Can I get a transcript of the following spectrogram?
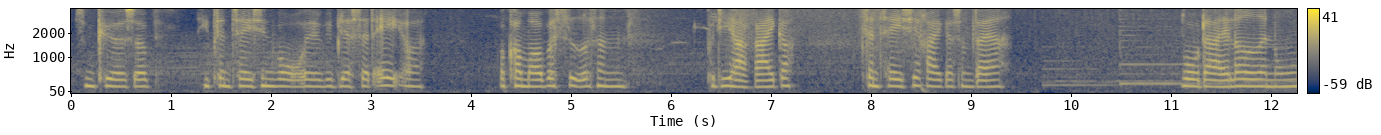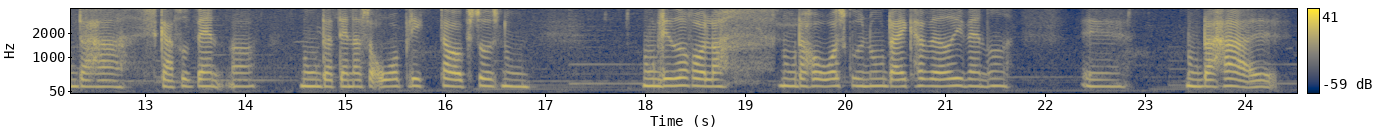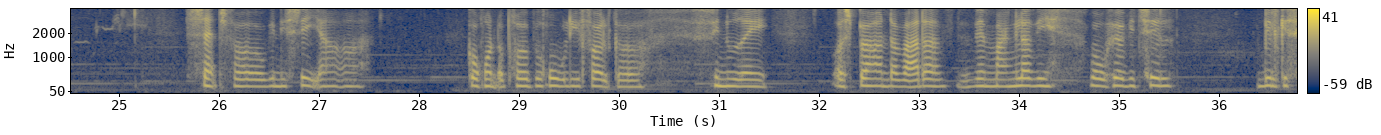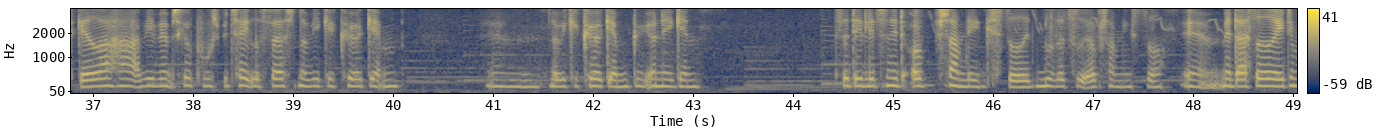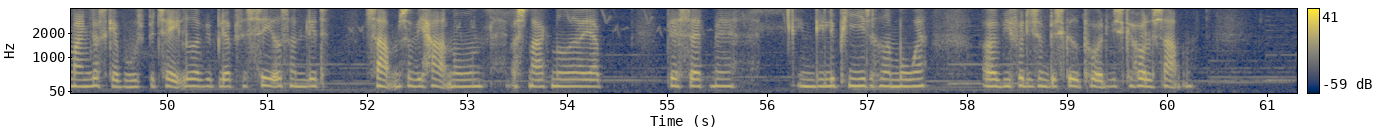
som kører os op i plantagen, hvor øh, vi bliver sat af og, og kommer op og sidder sådan på de her rækker, plantagerækker, som der er. Hvor der allerede er nogen, der har skaffet vand, og nogen, der danner sig overblik. Der er opstået sådan nogle, nogle lederroller, nogen, der har overskud, nogen, der ikke har været i vandet, øh, nogen, der har øh, sans for at organisere og gå rundt og prøve at berolige folk og finde ud af, os børn, der var der, hvem mangler vi, hvor hører vi til, hvilke skader har vi, hvem skal på hospitalet først, når vi kan køre gennem, øh, når vi kan køre gennem byerne igen. Så det er lidt sådan et opsamlingssted, et midlertidigt opsamlingssted. Øh, men der er stadig rigtig mange, der skal på hospitalet, og vi bliver placeret sådan lidt sammen, så vi har nogen at snakke med, og jeg bliver sat med en lille pige, der hedder Moa, og vi får ligesom besked på, at vi skal holde sammen.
